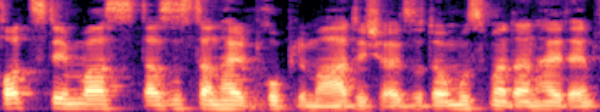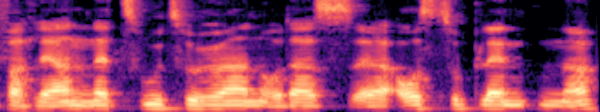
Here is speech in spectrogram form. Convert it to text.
trotzdem was, das ist dann halt problematisch. Also da muss man dann halt einfach lernen, nicht zuzuhören oder es äh, auszublenden. Ne?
